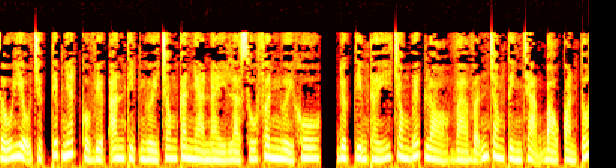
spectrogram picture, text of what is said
Dấu hiệu trực tiếp nhất của việc ăn thịt người trong căn nhà này là số phân người khô, được tìm thấy trong bếp lò và vẫn trong tình trạng bảo quản tốt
